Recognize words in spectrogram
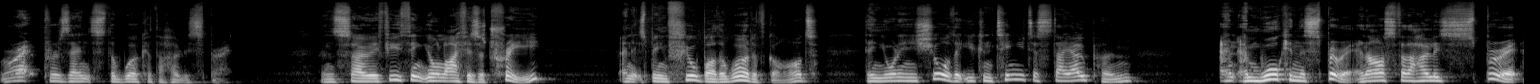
represents the work of the Holy Spirit. And so, if you think your life is a tree and it's been fueled by the Word of God, then you want to ensure that you continue to stay open and, and walk in the Spirit and ask for the Holy Spirit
